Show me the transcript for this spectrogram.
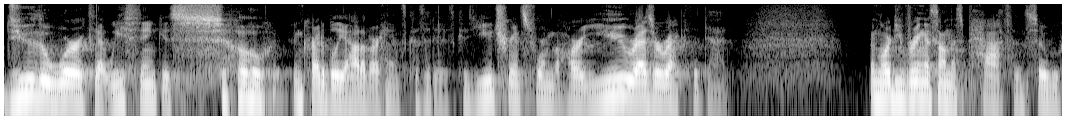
do the work that we think is so incredibly out of our hands, because it is, because you transform the heart, you resurrect the dead. And Lord, you bring us on this path. And so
